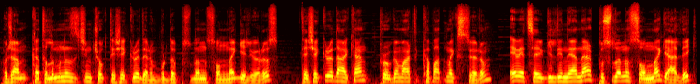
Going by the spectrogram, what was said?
Hocam katılımınız için çok teşekkür ederim. Burada pusulanın sonuna geliyoruz. Teşekkür ederken programı artık kapatmak istiyorum. Evet sevgili dinleyenler pusulanın sonuna geldik.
